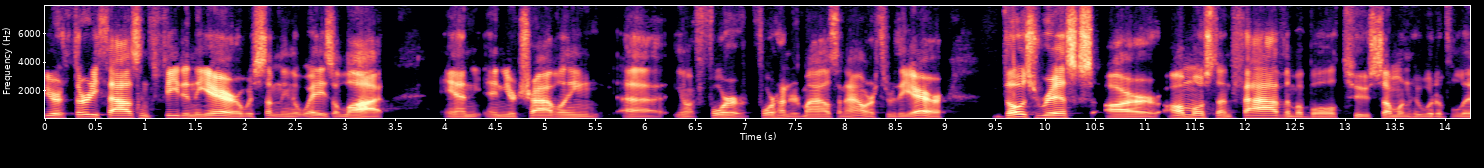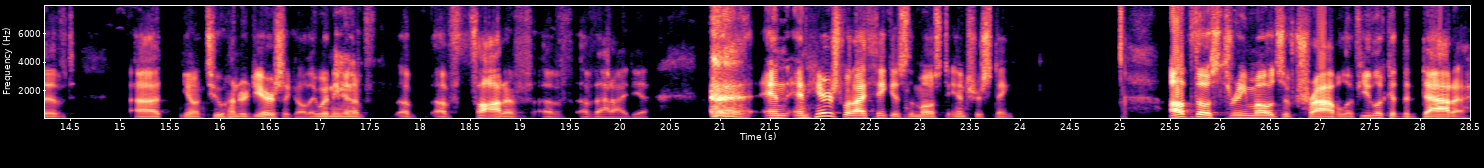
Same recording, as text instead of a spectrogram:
you're 30,000 feet in the air with something that weighs a lot and and you're traveling uh, you know four 400 miles an hour through the air those risks are almost unfathomable to someone who would have lived uh, you know 200 years ago. They wouldn't even have, have, have thought of, of of that idea. And and here's what i think is the most interesting. Of those three modes of travel if you look at the data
